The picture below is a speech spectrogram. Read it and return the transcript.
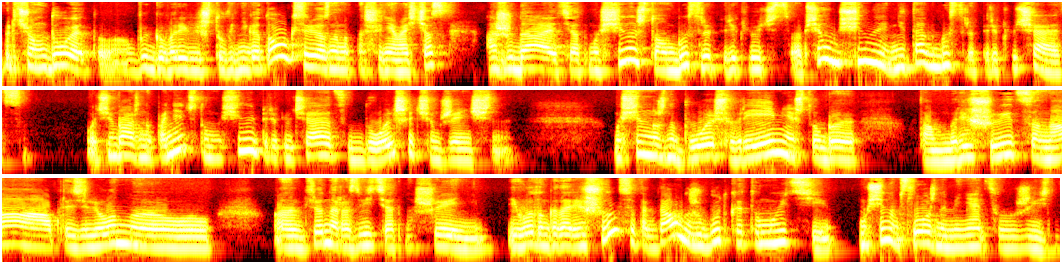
Причем до этого вы говорили, что вы не готовы к серьезным отношениям, а сейчас ожидаете от мужчины, что он быстро переключится. Вообще мужчины не так быстро переключаются. Очень важно понять, что мужчины переключаются дольше, чем женщины. Мужчинам нужно больше времени, чтобы там, решиться на определенную определенное развитие отношений. И вот он, когда решился, тогда он уже будет к этому идти. Мужчинам сложно менять свою жизнь.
